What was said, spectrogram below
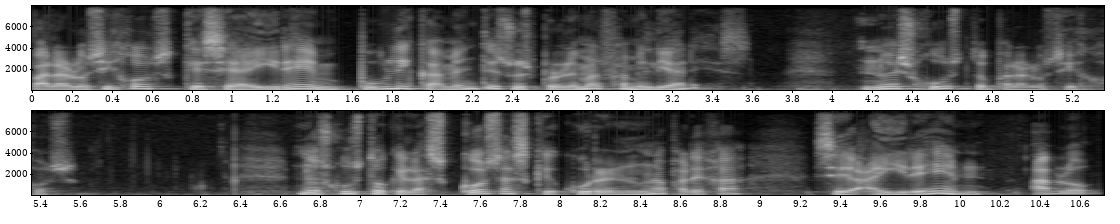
para los hijos que se aireen públicamente sus problemas familiares. No es justo para los hijos. No es justo que las cosas que ocurren en una pareja se aireen. Hablo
